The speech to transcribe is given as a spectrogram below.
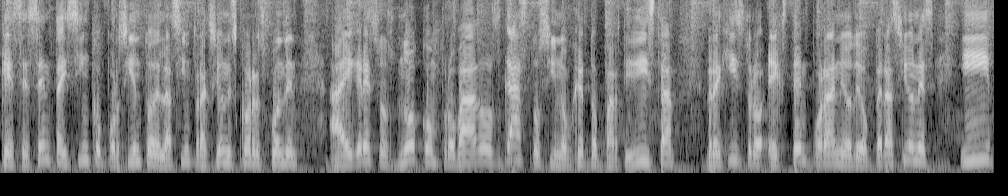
que 65% de las infracciones corresponden a egresos no comprobados, gastos sin objeto partidista, registro extemporáneo de operaciones y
